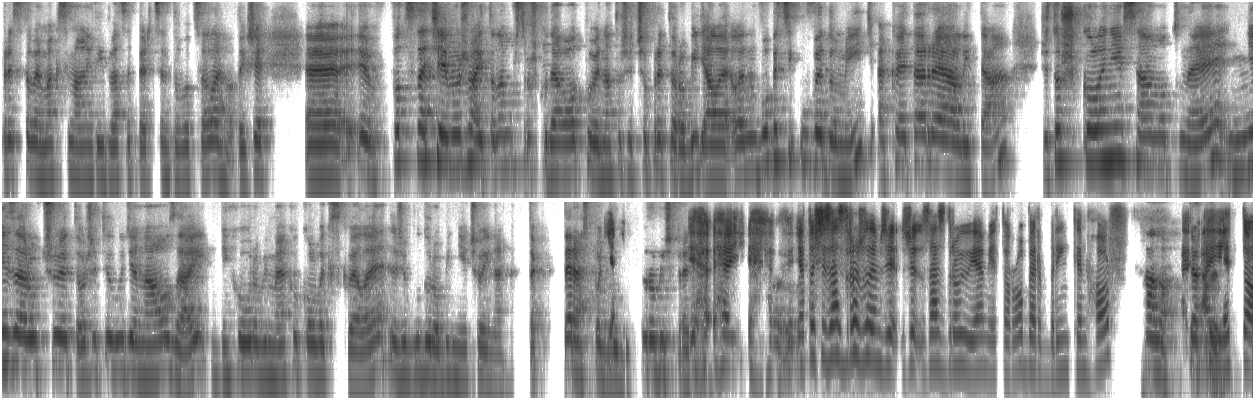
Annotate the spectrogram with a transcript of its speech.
predstavuje maximálne tých 20% toho celého. Takže e, v podstate možno aj to nám už trošku dáva odpoveď na to, že čo preto robiť, ale len vôbec si uvedomiť, aká je tá realita, že to školenie samotné nezaručuje to, že tí ľudia naozaj, nech ho urobíme akokoľvek skvelé, že budú robiť niečo inak. Tak teraz poď, ja, čo robíš preto? Hej, ja to ešte zazdrojujem, že, že zazdrojujem, je to Robert Brinkenhoff. Áno, ďakujem. A je to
